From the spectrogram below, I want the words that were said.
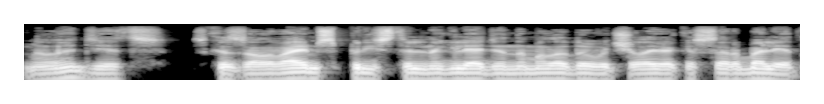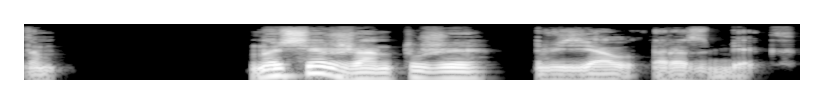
молодец, — сказал Ваймс, пристально глядя на молодого человека с арбалетом. Но сержант уже взял разбег.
